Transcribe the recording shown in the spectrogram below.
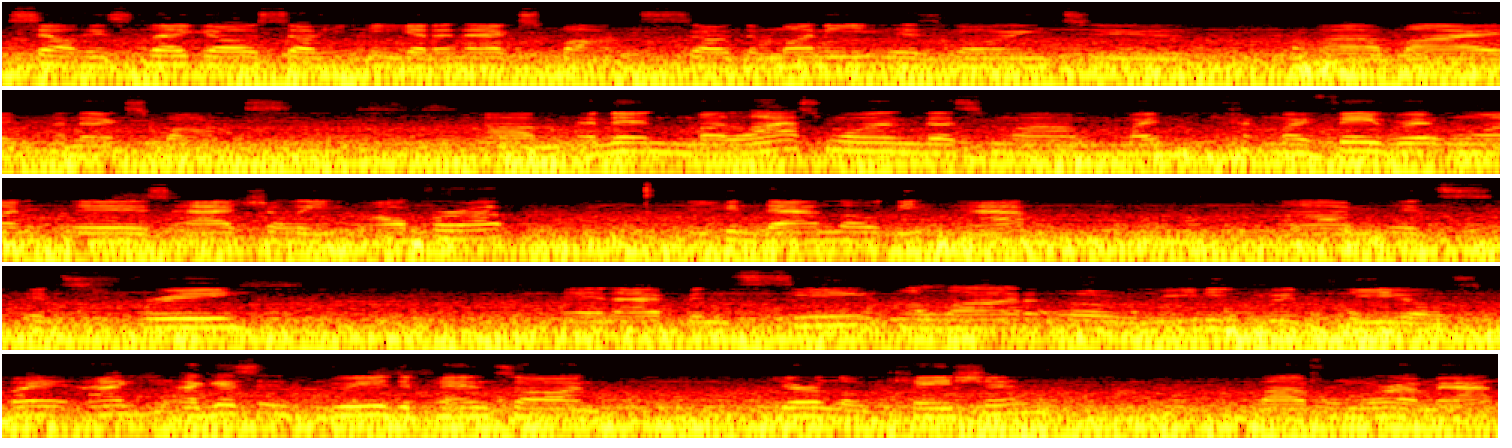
sell his Lego so he can get an Xbox. So the money is going to uh, buy an Xbox. Um, and then my last one, that's my, my, my favorite one is actually OfferUp. You can download the app. Um, it's, it's free and I've been seeing a lot of really good deals. But I, I guess it really depends on your location uh, from where I'm at.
